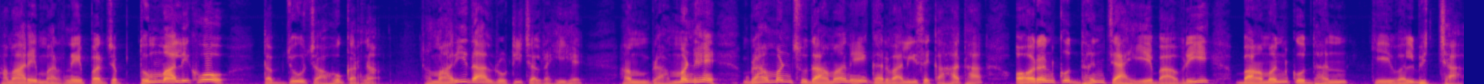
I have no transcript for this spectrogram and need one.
हमारे मरने पर जब तुम मालिक हो, तब जो चाहो करना। हमारी दाल रोटी चल रही है। हम ब्राह्मण हैं। ब्राह्मण सुदामा ने घरवाली से कहा था, औरन को धन चाहिए बावरी, बामन को धन केवल भिच्छा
